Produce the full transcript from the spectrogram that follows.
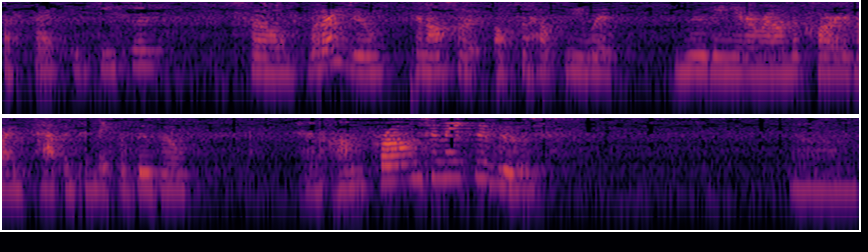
affect adhesives. So what I do, and also it also helps me with moving it around the card if I happen to make a boo-boo. And I'm prone to make boo-boos. Um,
